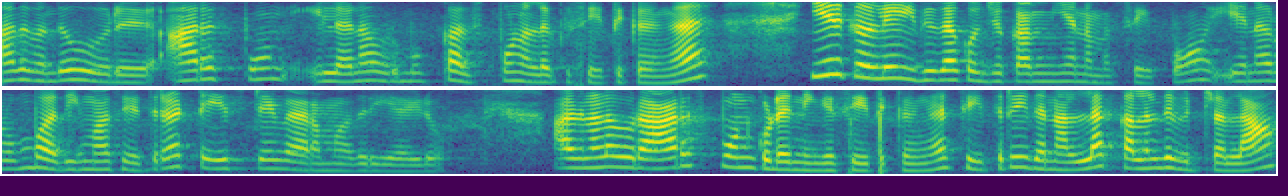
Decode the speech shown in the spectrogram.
அது வந்து ஒரு அரை ஸ்பூன் இல்லைன்னா ஒரு முக்கால் ஸ்பூன் அளவுக்கு சேர்த்துக்கோங்க. இருக்கிறதுலே இதுதான் கொஞ்சம் கம்மியாக நம்ம சேர்ப்போம். ஏன்னா ரொம்ப அதிகமாக சேர்த்துட்டா டேஸ்ட்டே வேறு மாதிரி ஆகிடும் அதனால் ஒரு அரை ஸ்பூன் கூட நீங்கள் சேர்த்துக்கோங்க. சேர்த்துட்டு இதை நல்லா கலந்து விட்டுறலாம்.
